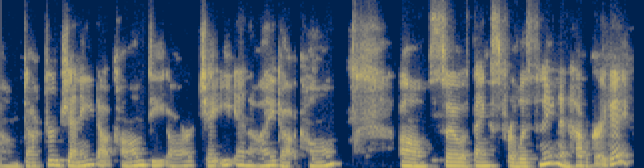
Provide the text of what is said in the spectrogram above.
um, drjeni.com, D R J E N I.com. Um, so thanks for listening and have a great day.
